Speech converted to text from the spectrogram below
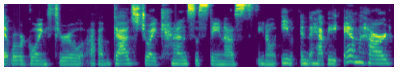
that we're going through. Um, God's joy can sustain us, you know, even in the happy and the hard,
